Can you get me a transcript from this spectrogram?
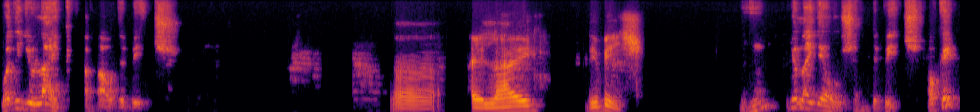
What did you like about the beach? Uh, I like the beach. Mm -hmm. You like the ocean, the beach. Okay,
